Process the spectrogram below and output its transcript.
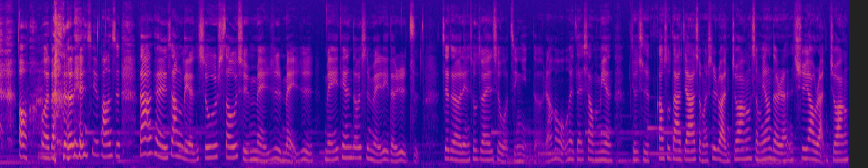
哦，我的联系方式，大家可以上脸书搜寻“每日每日”，每一天都是美丽的日子。这个脸书专业是我经营的，然后我会在上面就是告诉大家什么是软装，什么样的人需要软装。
